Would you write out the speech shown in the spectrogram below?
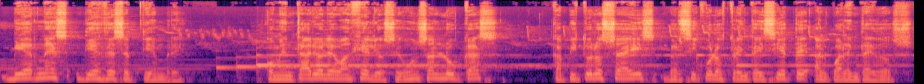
Viernes 10 de septiembre. Comentario al Evangelio según San Lucas, capítulo 6, versículos 37 al 42.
